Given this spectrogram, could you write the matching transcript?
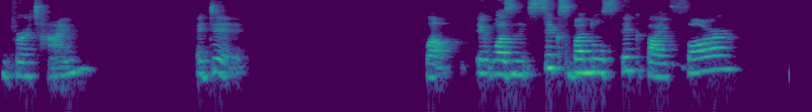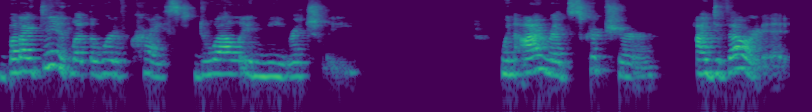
And for a time, I did. Well, it wasn't six bundles thick by far, but I did let the word of Christ dwell in me richly. When I read scripture, I devoured it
